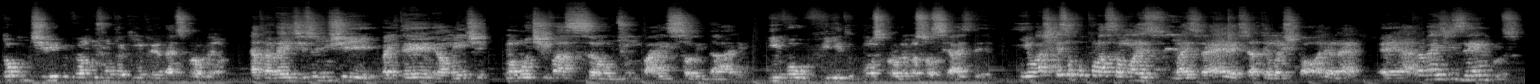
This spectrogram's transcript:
tô contigo e vamos junto aqui enfrentar esse problema. Através disso a gente vai ter realmente uma motivação de um país solidário, envolvido com os problemas sociais dele. E eu acho que essa população mais, mais velha, que já tem uma história, né, é através de exemplos.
